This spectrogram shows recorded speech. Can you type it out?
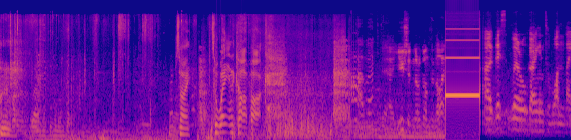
Sorry, to wait in the car park. Yeah, you shouldn't have done tonight. Uh, this will go into one day.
